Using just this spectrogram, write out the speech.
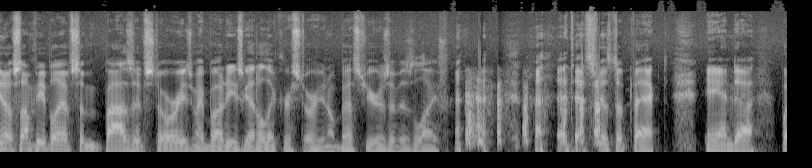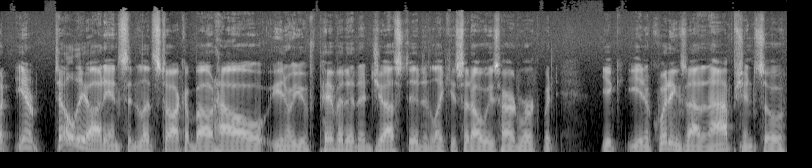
you know, some people have some positive stories. My buddy's got a liquor store. You know, best years of his life. That's just a fact. And uh, but you know, tell the audience and let's talk about how you know you've pivoted, adjusted, and like you said, always hard work. But you you know, quitting's not an option. So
